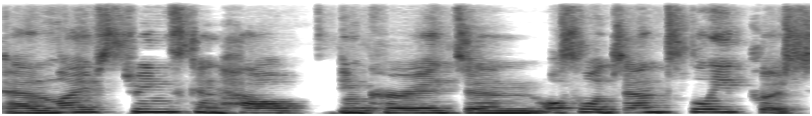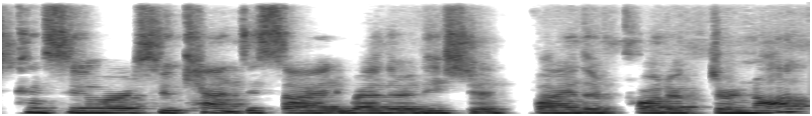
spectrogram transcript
And live streams can help encourage and also gently push consumers who can't decide whether they should buy the product or not.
